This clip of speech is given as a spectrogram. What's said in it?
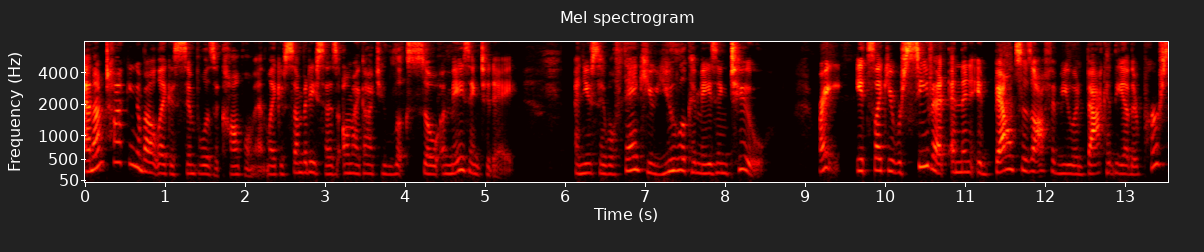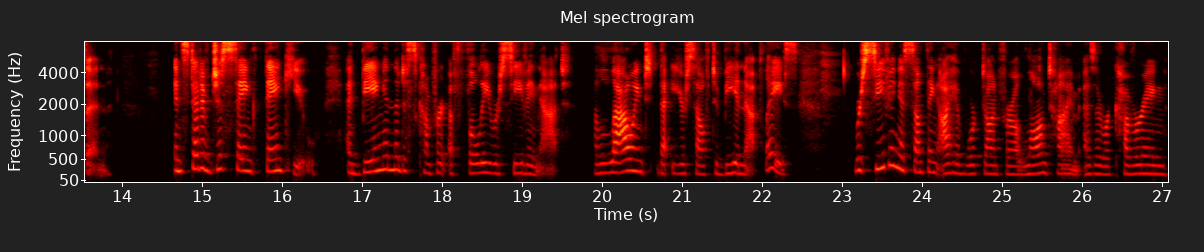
And I'm talking about like as simple as a compliment. Like if somebody says, "Oh my god, you look so amazing today." And you say, "Well, thank you. You look amazing too." Right? It's like you receive it and then it bounces off of you and back at the other person instead of just saying thank you and being in the discomfort of fully receiving that allowing that yourself to be in that place. Receiving is something i have worked on for a long time as a recovering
